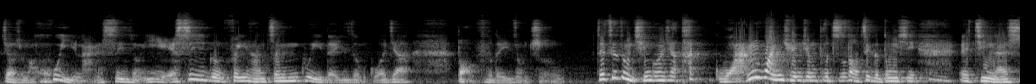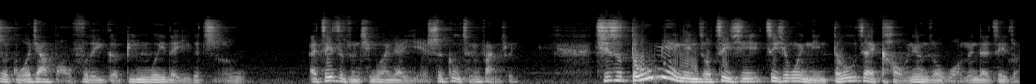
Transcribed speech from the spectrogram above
叫什么蕙兰，是一种也是一种非常珍贵的一种国家保护的一种植物，在这种情况下，他完完全全不知道这个东西，呃，竟然是国家保护的一个濒危的一个植物。哎，在这种情况下也是构成犯罪，其实都面临着这些这些问题，都在考量着我们的这种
